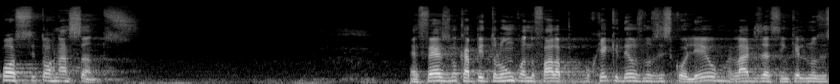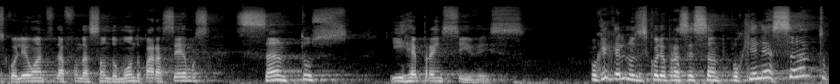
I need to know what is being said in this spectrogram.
possam se tornar santos. Efésios no capítulo 1, quando fala por que, que Deus nos escolheu, lá diz assim: que Ele nos escolheu antes da fundação do mundo para sermos santos e irrepreensíveis. Por que, que Ele nos escolheu para ser santo? Porque Ele é santo.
